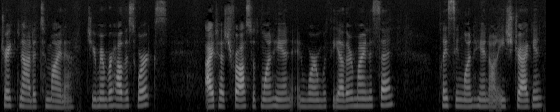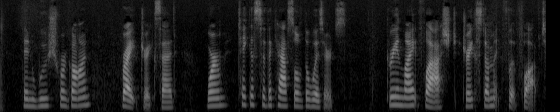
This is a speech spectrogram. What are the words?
Drake nodded to Mina. Do you remember how this works? I touch Frost with one hand and Worm with the other, Mina said, placing one hand on each dragon. Then whoosh, we're gone. Right, Drake said. Worm, take us to the castle of the wizards. Green light flashed. Drake's stomach flip flopped.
